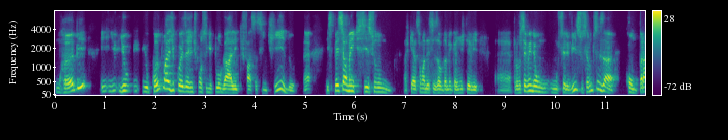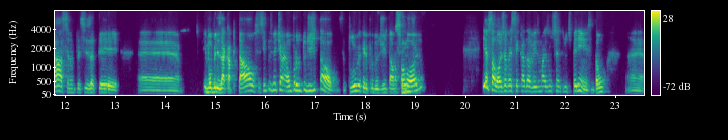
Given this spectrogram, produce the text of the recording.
um hub e, e, e, o, e, o, quanto mais de coisa a gente conseguir plugar ali que faça sentido, né, especialmente se isso não, Acho que essa é uma decisão também que a gente teve. É, para você vender um, um, serviço, você não precisa comprar, você não precisa ter é, imobilizar capital, você simplesmente é um produto digital. Você pluga aquele produto digital na Sim. sua loja e essa loja vai ser cada vez mais um centro de experiência. Então, é,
